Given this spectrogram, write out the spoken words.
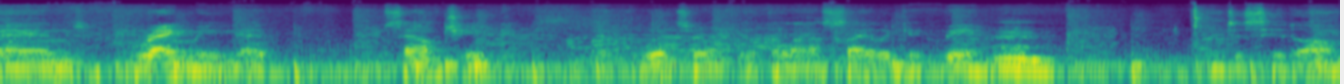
and rang me at Soundcheck at the Windsor at the last Sailor gig then. Mm. And just said, oh,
